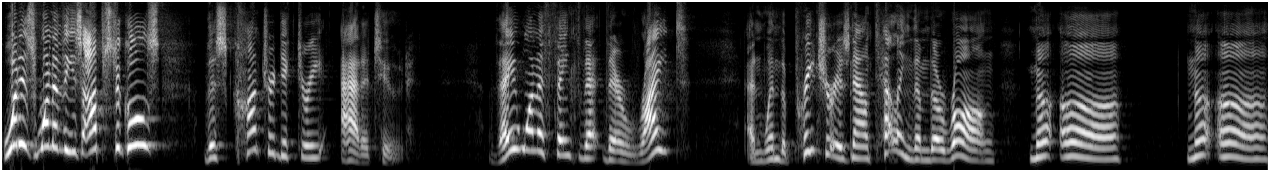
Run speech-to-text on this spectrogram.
What is one of these obstacles? This contradictory attitude. They want to think that they're right, and when the preacher is now telling them they're wrong, nuh Nuh-uh.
